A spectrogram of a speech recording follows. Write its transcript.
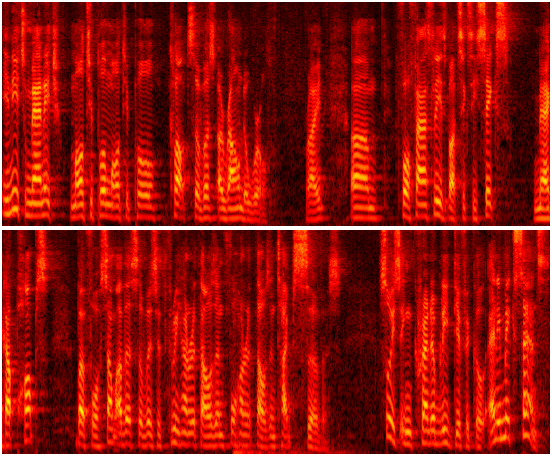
you need to manage multiple, multiple cloud servers around the world, right? Um, for Fastly, it's about 66 megapops, but for some other servers, it's 300,000, 400,000 type servers. So it's incredibly difficult, and it makes sense,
